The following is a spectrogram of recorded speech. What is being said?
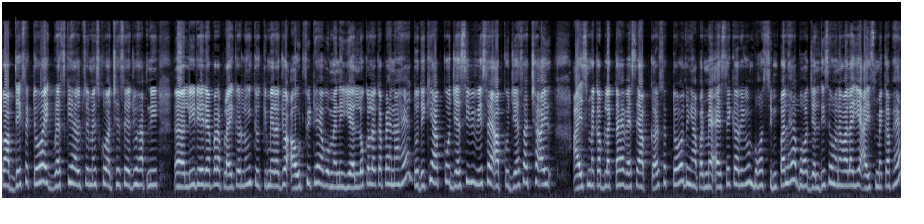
तो आप देख सकते हो, एक ब्रश की हेल्प से मैं इसको अच्छे से जो है अपनी लीड एरिया पर अप्लाई कर लूँगी, क्योंकि मेरा जो आउटफिट है वो मैंने येलो कलर का पहना है। तो देखिए, आपको जैसी भी विश है, आपको जैसा अच्छा आइस मेकअप लगता है, वैसे आप कर सकते हो। तो यहाँ पर मैं ऐसे कर रही हूँ, बहुत सिंपल है, बहुत जल्दी से होने वाला ये आइस मेकअप है।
